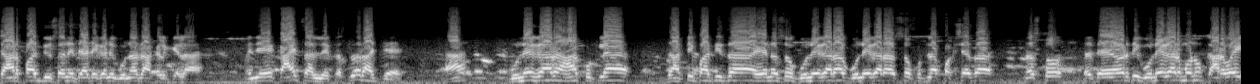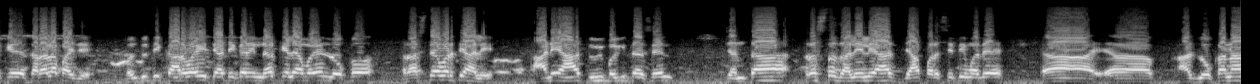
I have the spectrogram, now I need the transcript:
चार पाच दिवसांनी त्या ठिकाणी गुन्हा दाखल केला. म्हणजे हे काय चाललंय? कसलं राज्य आहे? हा? गुन्हेगार हा कुठल्या जातीपातीचा हे नसतो गुन्हेगार हा गुन्हेगार असतो कुठल्या पक्षाचा नसतो तर त्याच्यावरती गुन्हेगार म्हणून कारवाई के- करायला पाहिजे. परंतु ती कारवाई त्या ठिकाणी न केल्यामुळे लोक रस्त्यावरती आले. आणि आज तुम्ही बघितलं असेल जनता त्रस्त झालेली आज ज्या परिस्थितीमध्ये आज लोकांना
